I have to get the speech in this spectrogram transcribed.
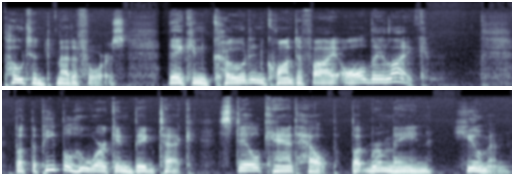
potent metaphors. They can code and quantify all they like. But the people who work in big tech still can't help but remain human.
